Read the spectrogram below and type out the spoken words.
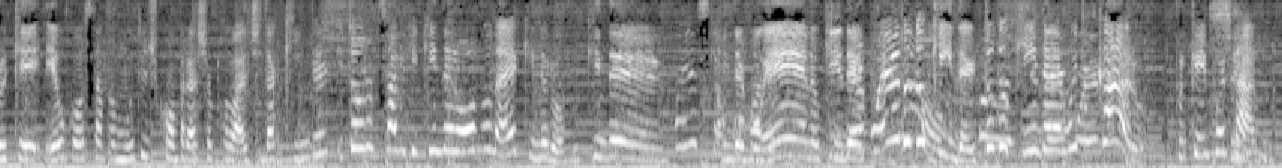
Porque eu gostava muito de comprar chocolate da Kinder. E todo mundo sabe que Kinder Ovo, né? Kinder Ovo. Kinder. Que é Kinder comando. Bueno, Kinder Kinder. Bueno. Tudo Kinder. Tudo Kinder é muito caro. Porque é importado.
